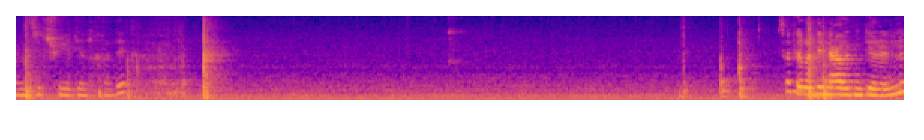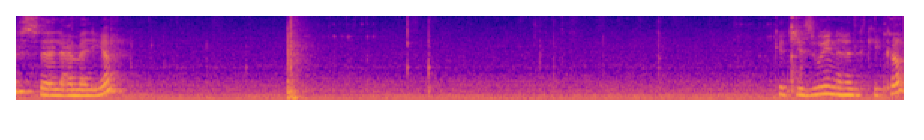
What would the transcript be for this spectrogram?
نزيد شوية ديال الخليط. صافي غادي نعاود ندير نفس العملية. كتجي زوينة هاد الكيكة.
